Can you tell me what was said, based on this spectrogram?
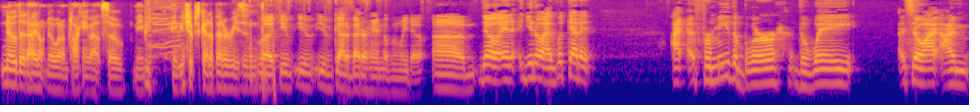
know that I don't know what I'm talking about. So maybe maybe Chip's got a better reason. Look, you you you've got a better handle than we do. Um, no, and you know I look at it. I for me the blur the way, so I, I'm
